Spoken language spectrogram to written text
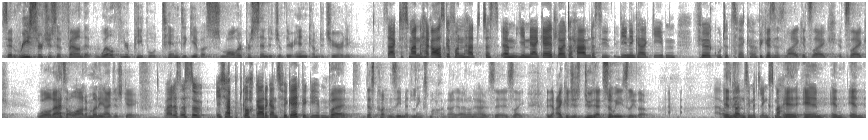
said researchers have found that wealthier people tend to give a smaller percentage of their income to charity. sagt, dass man herausgefunden hat, dass ähm, je mehr Geld Leute haben, dass sie weniger geben für gute Zwecke. Because it's like it's like it's like well that's a lot of money I just gave. Weil es ist so, ich habe doch gerade ganz viel Geld gegeben. But das konnten sie mit links machen. I, I don't know how to say it. It's like I could just do that so easily though. Aber das and konnten the- sie mit links machen. And and and and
